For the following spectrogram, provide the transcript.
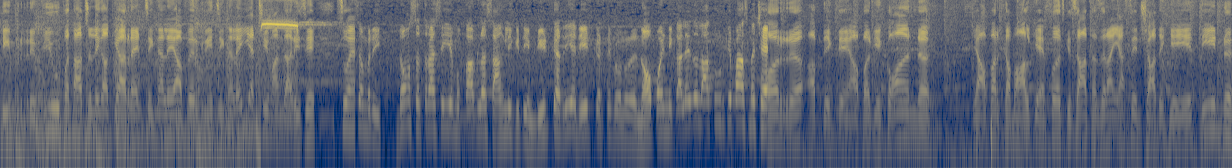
टीम रिव्यू पता चलेगा क्या रेड सिग्नल है या फिर ग्रीन सिग्नल है। ये अच्छी ईमानदारी से। समरी नौ सत्रह से ये मुकाबला सांगली की टीम लीड कर रही है। लीड करते हुए उन्होंने नौ पॉइंट निकाले तो लातूर के पास में और अब देखते हैं यहाँ पर कि कौन यहाँ पर कमाल के एफर्ट्स के साथ नज़र आए यासिन शाह। देखिए, ये तीन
